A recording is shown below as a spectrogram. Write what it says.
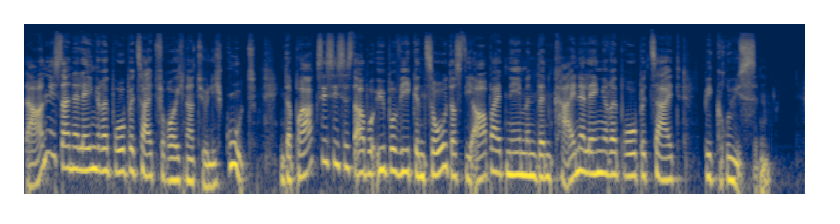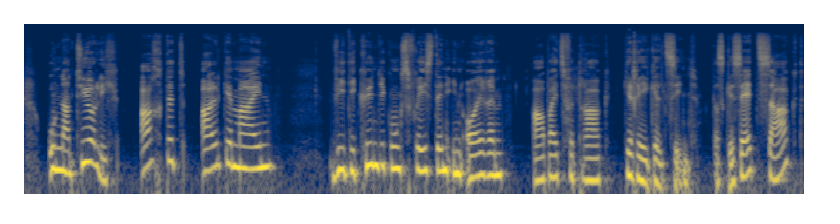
dann ist eine längere Probezeit für euch natürlich gut. In der Praxis ist es aber überwiegend so, dass die Arbeitnehmenden keine längere Probezeit begrüßen. Und natürlich achtet allgemein wie die Kündigungsfristen in eurem Arbeitsvertrag geregelt sind. Das Gesetz sagt,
